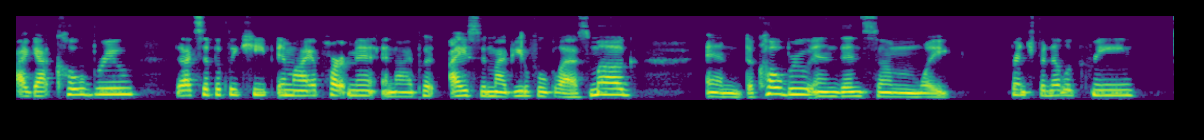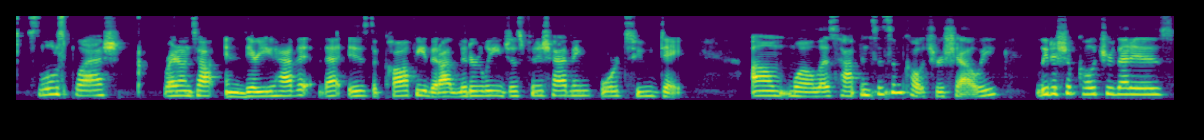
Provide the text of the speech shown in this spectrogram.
I got cold brew that I typically keep in my apartment, and I put ice in my beautiful glass mug and the cold brew, and then some like French vanilla cream. It's a little splash right on top. And there you have it. That is the coffee that I literally just finished having for today. Um, well, let's hop into some culture, shall we? Leadership culture, that is.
